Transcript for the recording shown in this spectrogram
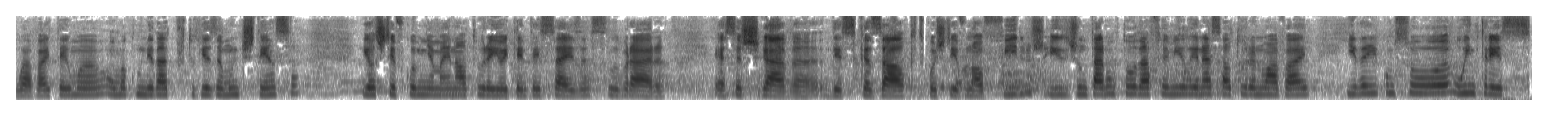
o Havaí tem uma, uma comunidade portuguesa muito extensa. Ele esteve com a minha mãe na altura, em 86, a celebrar essa chegada desse casal que depois teve nove filhos e juntaram toda a família nessa altura no Havaí e daí começou o interesse.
